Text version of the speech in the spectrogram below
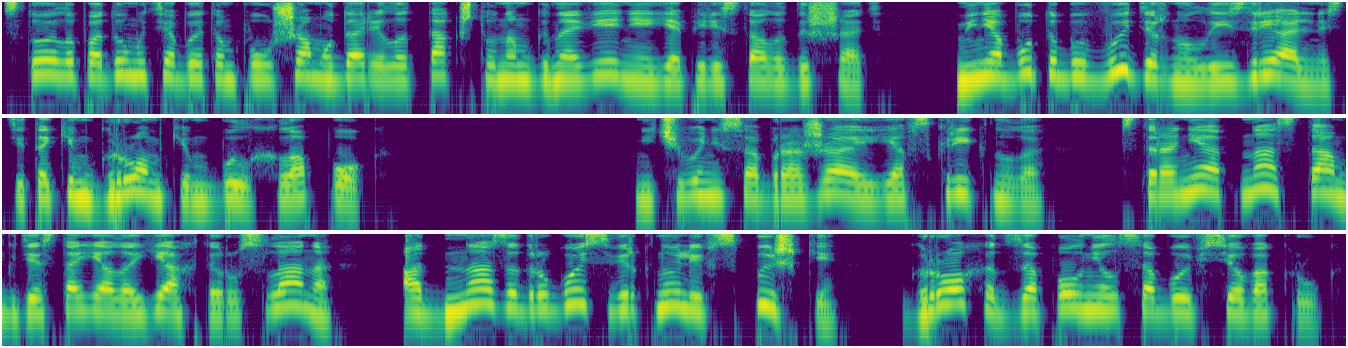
Стоило подумать об этом, по ушам ударило так, что на мгновение я перестала дышать. Меня будто бы выдернуло из реальности, таким громким был хлопок. Ничего не соображая, я вскрикнула. В стороне от нас, там, где стояла яхта Руслана, одна за другой сверкнули вспышки. Грохот заполнил собой все вокруг.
